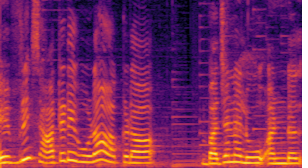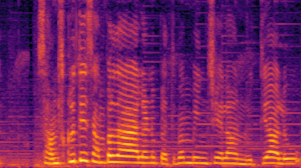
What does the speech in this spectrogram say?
ఎవ్రీ సాటర్డే కూడా అక్కడ భజనలు అండ్ సంస్కృతి సంప్రదాయాలను ప్రతిబింబించేలా నృత్యాలు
